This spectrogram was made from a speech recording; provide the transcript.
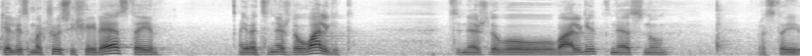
kelis mačius iš eilės, tai ir atsineždavau valgyti. Atsineždavau valgyti, nes, nu, prastai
